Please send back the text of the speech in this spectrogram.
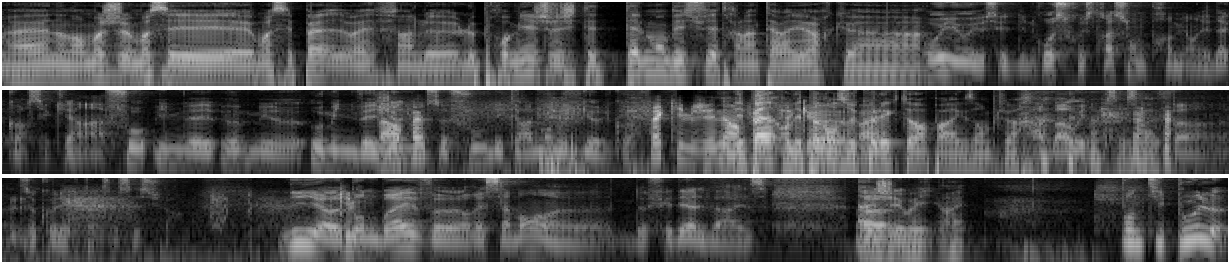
Ouais, non, non, moi, je, moi c'est, moi c'est pas, ouais, enfin, le, le premier, j'étais tellement déçu d'être à l'intérieur que. Oui, oui, c'est une grosse frustration le premier, on est d'accord, c'est clair. Un faux inv- home euh, invasion, Bah, en fait- on se fout littéralement notre gueule, quoi. C'est ça qui me gênait on n'est fait. pas, on pas que- dans The ouais. Collector, par exemple, tu vois. Ah bah oui, non, ça c'est pas The Collector, ça c'est sûr. Ni euh, Don't Brave euh, récemment euh, de Fede Alvarez. Ah, Euh, j'ai, oui, ouais. Pontypool,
